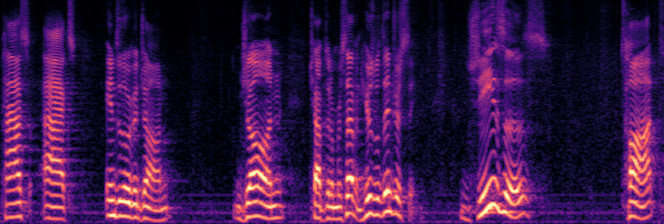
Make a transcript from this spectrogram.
past Acts, into the book of John. John chapter number 7. Here's what's interesting Jesus taught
